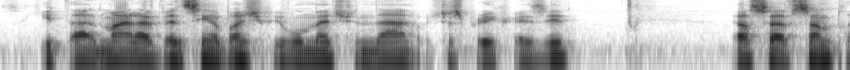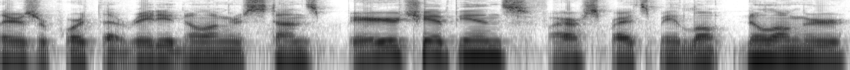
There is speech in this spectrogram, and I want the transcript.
So keep that in mind. I've been seeing a bunch of people mention that, which is pretty crazy. We also have some players report that Radiant no longer stuns barrier champions. Fire sprites may lo no longer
